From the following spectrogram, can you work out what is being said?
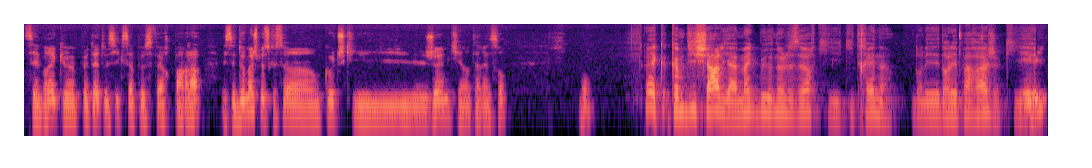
C'est vrai que peut-être aussi que ça peut se faire par là. Et c'est dommage parce que c'est un coach qui est jeune, qui est intéressant. Bon. Comme dit Charles, il y a Mike Budenholzer qui, qui, traîne dans les, dans les parages, qui, eh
